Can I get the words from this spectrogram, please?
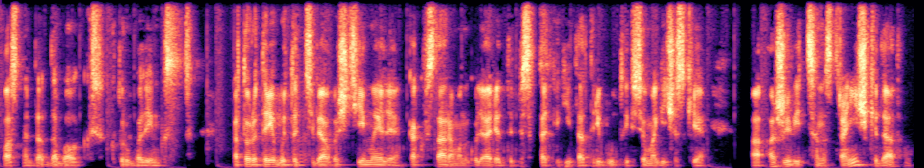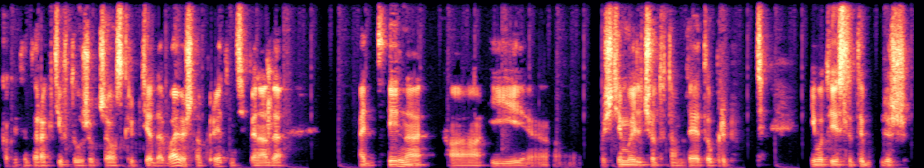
классная добавка к TurboLinks, который требует от тебя в HTML, как в старом Angular, дописать какие-то атрибуты и все магически а, оживиться на страничке, да, там какой-то интерактив ты уже в JavaScript добавишь, но при этом тебе надо отдельно а, и в HTML что-то там для этого приписать. И вот если ты будешь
